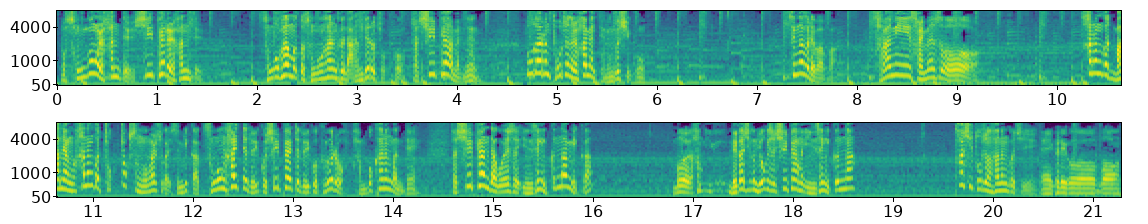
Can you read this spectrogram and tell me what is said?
뭐 성공을 한들 실패를 한들 성공하면 또 성공하는 그 나름대로 좋고 자 실패하면은 또 다른 도전을 하면 되는 것이고 생각을 해봐봐 사람이 살면서 하는 것 마냥 하는 것 족족 성공할 수가 있습니까? 성공할 때도 있고 실패할 때도 있고 그거를 반복하는 건데 자 실패한다고 해서 인생이 끝납니까? 뭐 한- 내가 지금 여기서 실패하면 인생이 끝나? 다시 도전하는 거지. 네, 그리고 뭐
